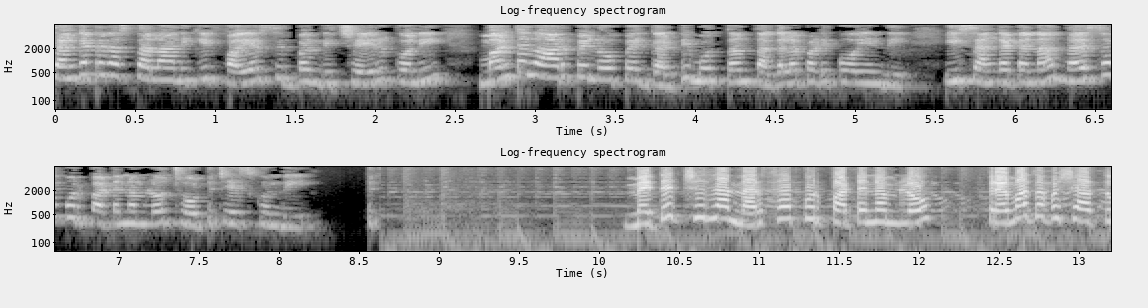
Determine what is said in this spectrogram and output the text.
సంఘటన స్థలానికి ఫైర్ సిబ్బంది చేరుకొని మంటలు ఆర్పే లోపే గడ్డి మొత్తం తగలపడిపోయింది. ఈ సంఘటన నర్సాపూర్ పట్టణంలో చోటు చేసుకుంది. మెదక్ జిల్లా నర్సాపూర్ పట్టణంలో ప్రమాదవశాత్తు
